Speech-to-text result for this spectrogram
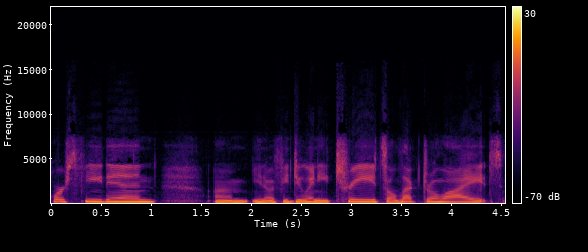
horse feed in. Um, you know, if you do any treats, electrolytes,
